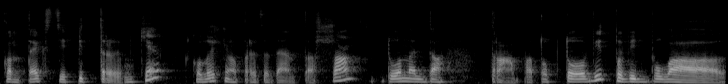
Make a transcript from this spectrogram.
в контексті підтримки колишнього президента США Дональда Трампа. Тобто відповідь була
